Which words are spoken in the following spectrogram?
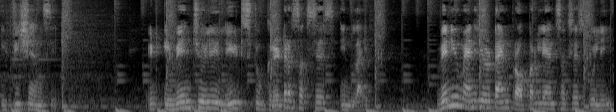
efficiency. It eventually leads to greater success in life when you manage your time properly and successfully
